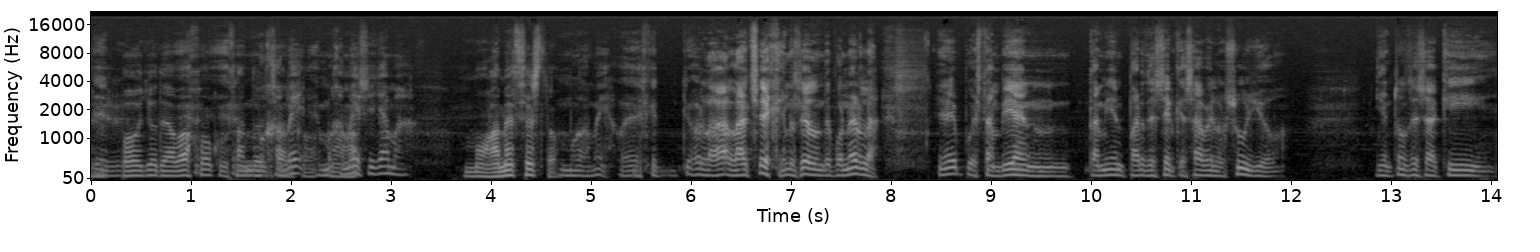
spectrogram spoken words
el, el- pollo de abajo cruzando Mohamed, el charco. Mohamed se llama. Mohamed VI. Mohamed, es que yo la, la H es que no sé dónde ponerla. Eh, pues también, también parece ser que sabe lo suyo. Y entonces aquí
